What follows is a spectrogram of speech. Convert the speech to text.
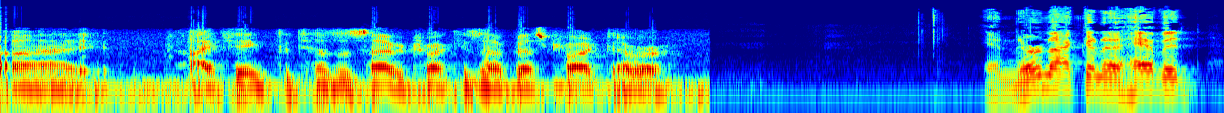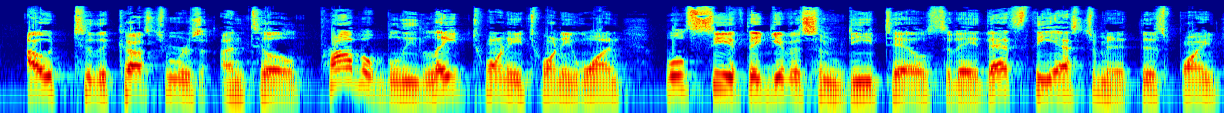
uh, I think the Tesla Cybertruck is our best product ever. And they're not going to have it out to the customers until probably late 2021. We'll see if they give us some details today. That's the estimate at this point.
